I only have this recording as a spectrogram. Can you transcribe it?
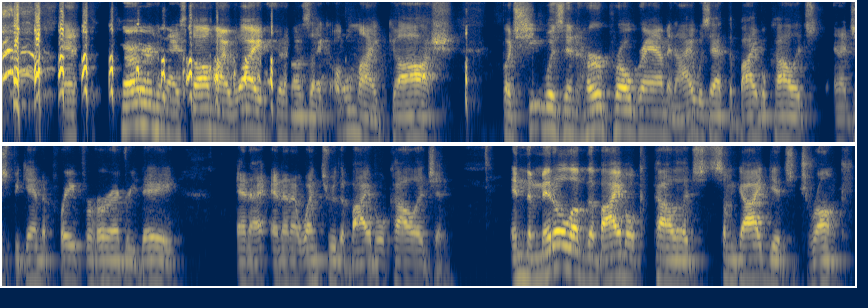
and I turned, and I saw my wife, and I was like, oh my gosh. But she was in her program, and I was at the Bible college, and I just began to pray for her every day and I and then I went through the Bible college and in the middle of the Bible college, some guy gets drunk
